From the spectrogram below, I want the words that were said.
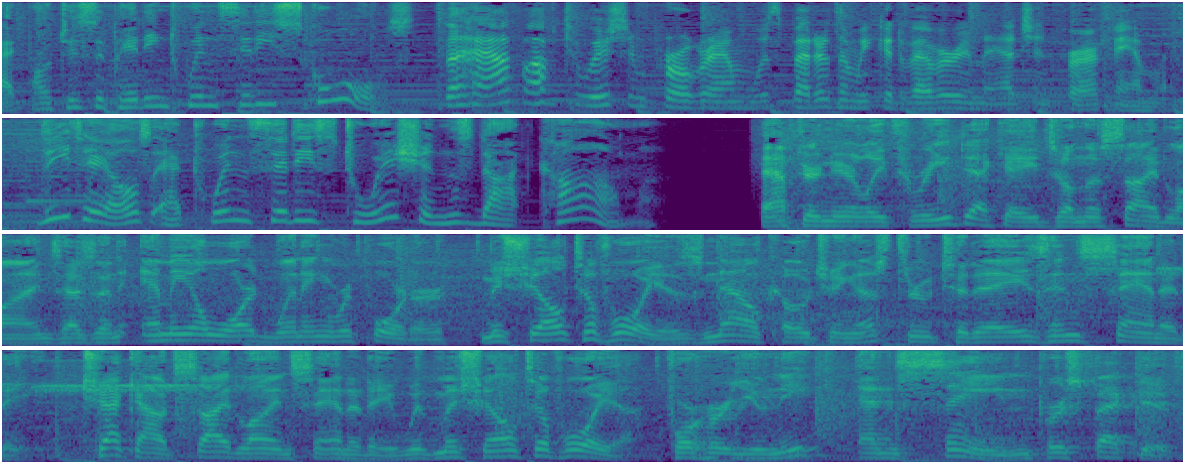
at participating Twin Cities schools. The half off tuition program was better than we could have ever imagined for our family. Details at twincitiestuitions.com. After nearly three decades on the sidelines as an Emmy Award winning reporter, Michelle Tafoya is now coaching us through today's insanity. Check out Sideline Sanity with Michelle Tafoya for her unique and sane perspective.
